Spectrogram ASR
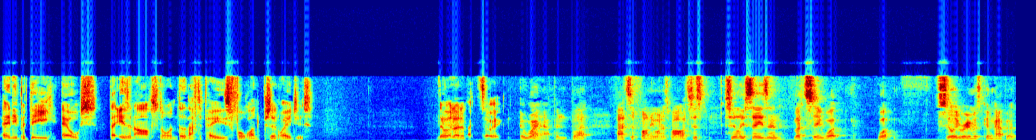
anybody else that isn't Arsenal and doesn't have to pay his full hundred percent wages. They won't loan it Celtic. It won't happen, but that's a funny one as well. It's just silly season. Let's see what what silly rumours can happen.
